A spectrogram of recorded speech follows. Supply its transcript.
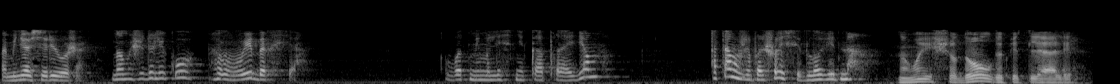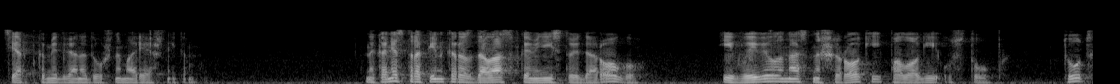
А меня Сережа. Нам еще далеко. Выдохся. Вот мимо лесника пройдем, а там уже большое седло видно. Но мы еще долго петляли терпко-медвянодушным орешником. Наконец тропинка раздалась в каменистую дорогу и вывела нас на широкий пологий уступ. Тут,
